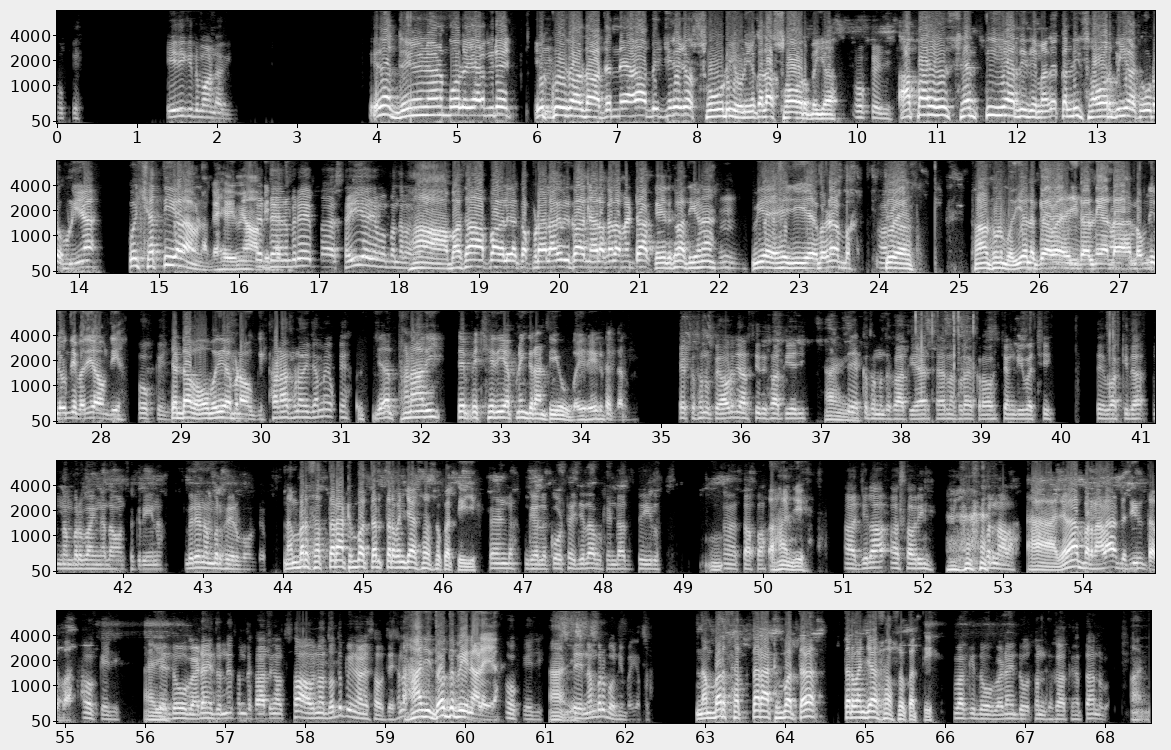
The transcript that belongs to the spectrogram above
ਓਕੇ। ਇਹਦੀ ਕੀ ਡਿਮਾਂਡ ਆ ਗਈ? ਇਹਦਾ ਦੇਣ ਲੈਣ ਮੁੱਲ ਯਾਰ ਵੀਰੇ ਇੱਕੋ ਹੀ ਗੱਲ ਦੱਸ ਦਿੰਨੇ ਆ ਨਾ ਵੀ ਜਿਹਦੇ ਜੋ ਸੋੜ ਹੀ ਹੋਣੀ ਆ ਕੱਲਾ 100 ਰੁਪਈਆ। ਓਕੇ ਜੀ। ਆਪਾਂ ਇਹ 37000 ਦੀ ਦੇਵਾਂਗੇ ਕੱਲੀ 100 ਰੁਪਈਆ ਛੋੜ ਹੋਣੀ ਆ। ਕੋਈ 36 ਵਾਲਾ ਹੋਣਾ ਕਹੇ ਵੀ ਹਾਂ ਤੇ ਵੀ ਦਿਨ ਵੀਰੇ ਸਹੀ ਆ ਜਮਾ 15 ਹਾਂ ਬਸ ਆਹ ਆਪਾਂ ਅਗਲੇ ਦਾ ਕੱਪੜਾ ਲਾ ਕੇ ਵੀ ਦਿਖਾ ਨਿਆਲਾ ਕਹਿੰਦਾ ਮੈਂ ਢੱਕ ਦਿਖਾਤੀ ਹੈ ਨਾ ਹੂੰ। ਵੀ ਇਹੋ ਜੀ ਹੈ ਬੜਾ ਬ- ਤੇ ਆਹ ਥਾਂ ਥੁਣ ਵਧੀਆ ਲੱਗਿਆ ਵਾ ਇਹੋ ਜੀ ਗੱਲ ਨਹੀਂ ਆ ਲਾ- ਲਾਉਂਦੀ ਲਾਉਂਦੀ ਵਧੀਆ ਆਉਂਦੀ ਆ। ਓਕੇ ਜੀ। ਚੱਡਾ ਬਹੁਤ ਵਧੀਆ ਬਣਾਉਗੀ ਥਣਾ ਥਣਾ ਦੀ ਜਮੇ ਓਕੇ? ਜਿਹੜਾ ਥਣਾ ਦੀ ਤੇ ਪਿੱਛੇ ਦੀ ਆਪਣੀ ਗਾਰੰਟੀ ਹੋਊਗਾ ਜੀ ਰੇਕ ਟੱਕਰ। ਇੱਕ ਤੁਹਾਨੂੰ ਪਿਓਰ ਜਰਸੀ ਦਿਖਾਤੀ ਹੈ ਜੀ ਤੇ ਇੱਕ ਤੁਹਾਨੂੰ ਦਿਖਾਤੀ ਹੈ ਯਾਰ ਸ਼ਹਿਰ ਨਾਲ ਥੋੜਾ ਕ੍ਰੋਸ ਚੰਗੀ ਬੱਚੀ ਤੇ ਬਾਕੀ ਦਾ ਨੰਬਰ ਬਾਈਆਂ ਦਾ ਔਨ ਸਕਰੀਨ ਵੀਰੇ ਨੰਬਰ ਫੇਰ ਬੋਲ ਦਿਓ। ਨੰਬਰ 7872535731 ਜੀ। ਪਿੰਡ ਗਿੱਲ ਕੋਠੇ ਜ਼ਿਲ੍ਹਾ ਬਠਿੰਡਾ ਤਹਿਸੀਲ ਤਾਪਾ। ਹਾਂਜੀ। ਆ ਜ਼ਿਲ੍ਹਾ ਸੌਰੀ ਬਰਨਾਲਾ। ਹਾਂ ਜਿਹੜਾ ਬਰਨਾਲਾ ਤਹਿਸੀਲ ਤਪਾ। ਓਕੇ ਜੀ। ਤੇ ਦੋ ਬੈੜਾਂ ਹੀ ਦੋਨੇ ਤੁਹਾਨੂੰ ਦਿਖਾਤੀਆਂ ਹਿਸਾਬ ਨਾਲ ਦੁੱਧ ਪੀਣ ਵਾਲੇ ਸੌਦੇ ਹਨਾ? ਹਾਂਜੀ ਦੁੱਧ ਪੀਣ ਵਾਲੇ ਆ। ਓਕੇ ਜੀ। ਤੇ ਨੰਬਰ ਬੋਲੀ ਬਾਈ ਆਪਣਾ। ਨੰਬਰ 7872535731 ਬਾਕੀ ਦੋ ਬੈੜਾਂ ਹੀ ਦੋ ਤੁਹਾਨੂੰ ਦਿਖਾਤੀਆਂ ਧੰਨਵਾਦ ਹਾਂਜੀ।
